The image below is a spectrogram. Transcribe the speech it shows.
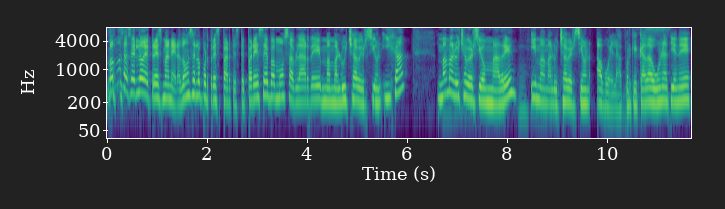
Vamos a hacerlo de tres maneras. Vamos a hacerlo por tres partes. ¿Te parece? Vamos a hablar de Mamalucha versión hija. Mamalucha versión madre y Mamalucha versión abuela, porque cada una tiene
